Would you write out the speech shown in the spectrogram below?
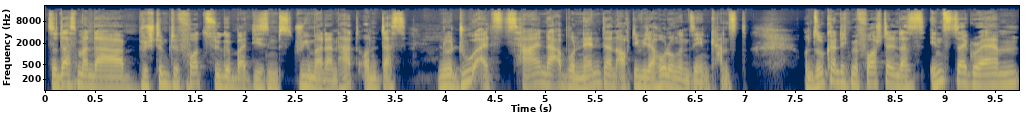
so dass man da bestimmte Vorzüge bei diesem Streamer dann hat und dass nur du als zahlender Abonnent dann auch die Wiederholungen sehen kannst. Und so könnte ich mir vorstellen, dass Instagram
